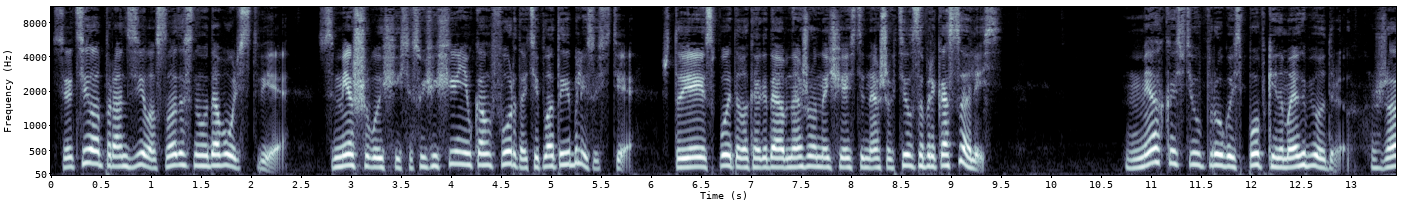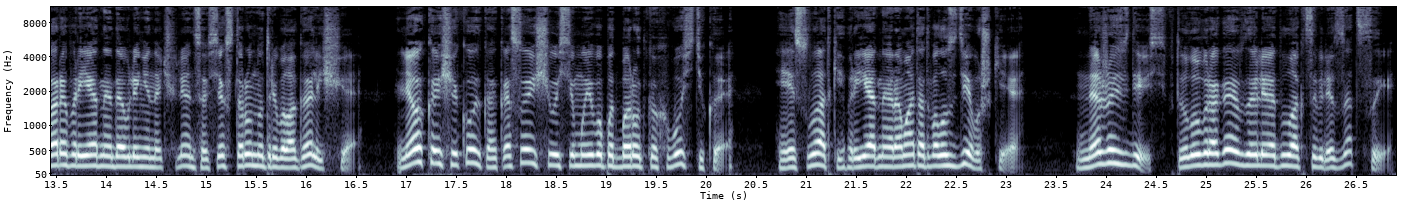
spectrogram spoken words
Все тело пронзило сладостное удовольствие, смешивающееся с ощущением комфорта, теплоты и близости, что я испытывал, когда обнаженные части наших тел соприкасались. Мягкость и упругость попки на моих бедрах, жар приятное давление на член со всех сторон внутри влагалища, легкая щекотка, касающегося моего подбородка хвостика и сладкий приятный аромат от волос девушки. Даже здесь, в тылу врага и вдали от благ цивилизации,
